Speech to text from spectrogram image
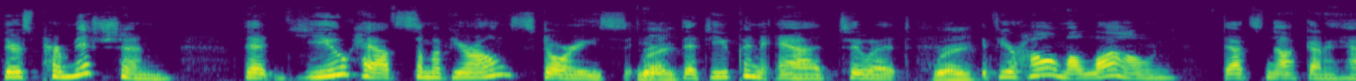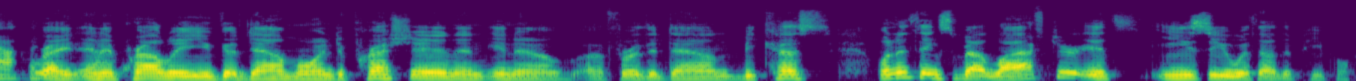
there's permission that you have some of your own stories Right. that you can add to it. Right. If you're home alone, that's not going to happen. Right, and it probably you go down more in depression and you know uh, further down because one of the things about laughter, it's easier with other people.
